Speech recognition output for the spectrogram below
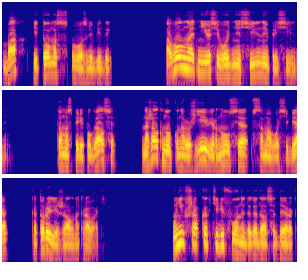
Бах и Томас возле беды. А волны от нее сегодня сильные-пресильные. Томас перепугался, нажал кнопку на ружье и вернулся в самого себя, который лежал на кровати. У них в шапках телефоны, догадался Дерек.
